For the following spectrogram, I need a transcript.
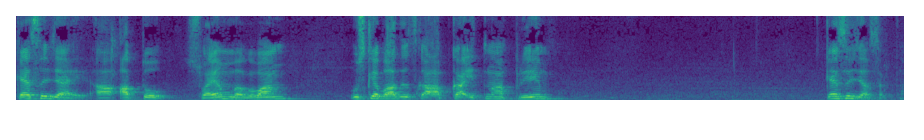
कैसे जाए? आ, आप तो स्वयं भगवान उसके बाद उसका आपका इतना प्रेम कैसे जा सकता?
